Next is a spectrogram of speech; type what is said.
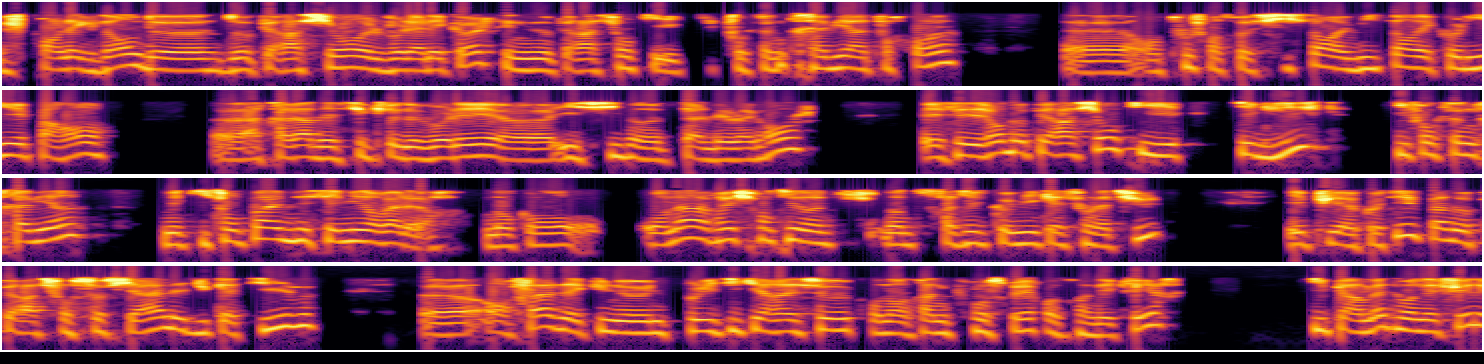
Je prends l'exemple de, l'opération Le volet à l'école. C'est une opération qui, fonctionne très bien à Tourcoing. Euh, on touche entre 600 et 800 écoliers par an à travers des cycles de volet euh, ici dans notre salle de Lagrange. Et c'est des genres d'opérations qui, qui existent, qui fonctionnent très bien, mais qui sont pas MDC mis en valeur. Donc on, on a un vrai chantier dans notre, stratégie de communication là-dessus. Et puis à côté, plein d'opérations sociales, éducatives, euh, en phase avec une, politique RSE qu'on est en train de construire, qu'on est en train d'écrire, qui permettent en effet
